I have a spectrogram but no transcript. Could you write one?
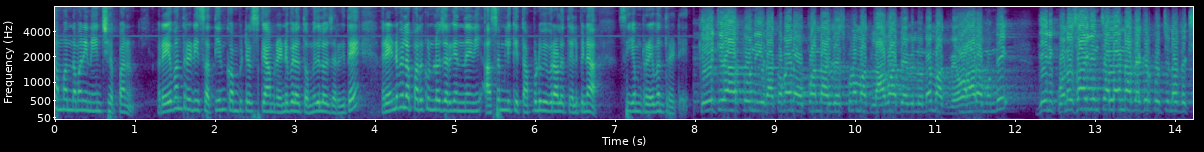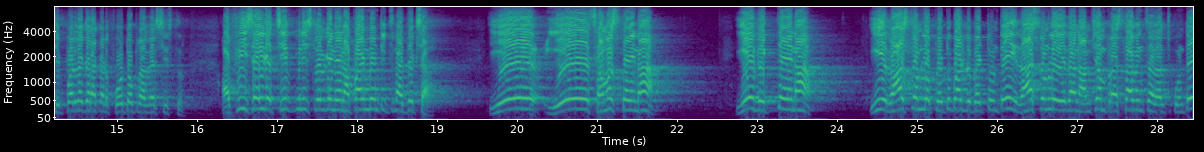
సంబంధమని నేను చెప్పాను. రేవంత్ రెడ్డి సత్యం కంప్యూటర్ స్కామ్ రెండు వేల తొమ్మిదిలో జరిగితే రెండు వేల పదకొండులో జరిగిందని అసెంబ్లీకి తప్పుడు వివరాలు తెలిపిన సీఎం రేవంత్ రెడ్డి. కేటీఆర్తో ఈ రకమైన ఒప్పందాలు చేసుకున్నాం మాకు లావాదేవీలు ఉన్నాయి మాకు వ్యవహారం ఉంది. దీన్ని కొనసాగించాలని నా దగ్గరకు వచ్చిన అధ్యక్ష ఇప్పటి దగ్గర అక్కడ ఫోటో ప్రదర్శిస్తారు అఫీషియల్గా చీఫ్ మినిస్టర్గా నేను అపాయింట్మెంట్ ఇచ్చిన అధ్యక్ష. ఏ ఏ సంస్థ అయినా ఏ వ్యక్తి అయినా ఈ రాష్ట్రంలో పెట్టుబడులు పెట్టుంటే ఈ రాష్ట్రంలో ఏదైనా అంశం ప్రస్తావించదలుచుకుంటే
